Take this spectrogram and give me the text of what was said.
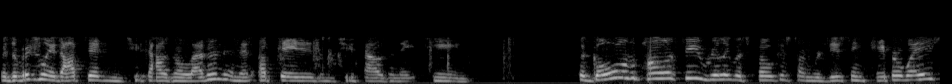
was originally adopted in 2011 and then updated in 2018. The goal of the policy really was focused on reducing paper waste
